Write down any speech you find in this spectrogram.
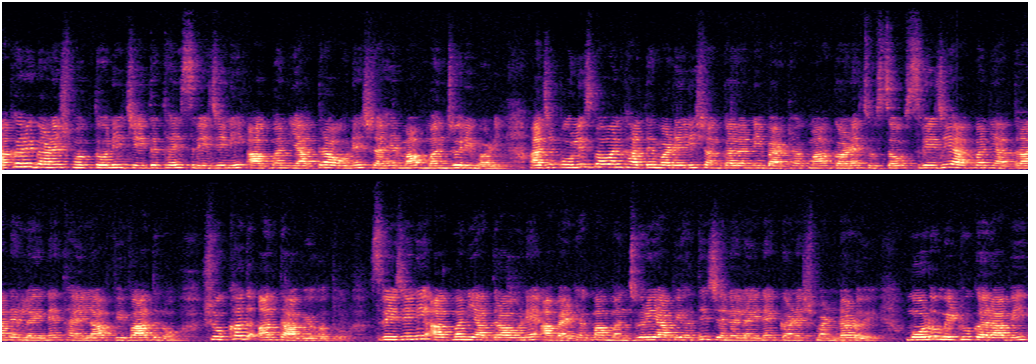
આખરે ગણેશ ભક્તોની જીત થઈ શ્રીજીની આગમન યાત્રાઓને શહેરમાં મંજૂરી મળી. આજે પોલીસ ભવન ખાતે મળેલી સંકલનની બેઠકમાં ગણેશ ઉત્સવ શ્રીજી આગમન યાત્રાને લઈને થયેલા વિવાદનો સુખદ અંત આવ્યો હતો. શ્રીજીની આગમન યાત્રાઓને આ બેઠકમાં મંજૂરી આપી હતી, જેને લઈને ગણેશ મંડળોએ મોડું મીઠું કરાવી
